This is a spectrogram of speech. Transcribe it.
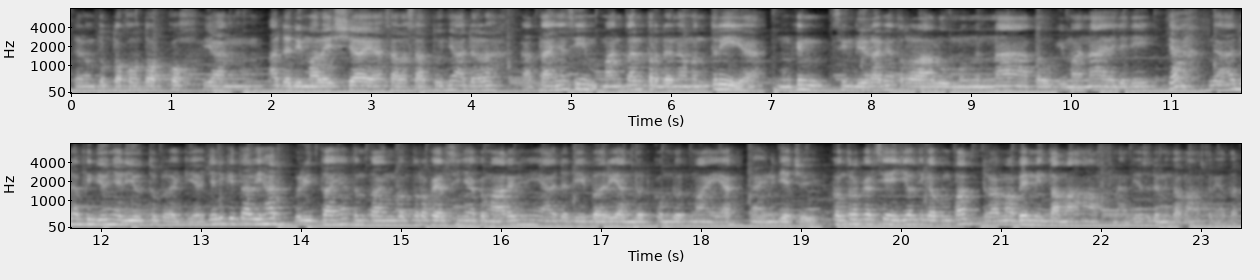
dan untuk tokoh-tokoh yang ada di Malaysia ya salah satunya adalah katanya sih mantan perdana menteri ya. Mungkin sindirannya terlalu mengena atau gimana ya. Jadi ya nggak ada videonya di YouTube lagi ya. Jadi kita lihat beritanya tentang kontroversinya kemarin ini ada di barian.com.my ya. Nah ini dia cuy. Kontroversi AJL 34 drama band minta maaf. Nah dia sudah minta maaf ternyata.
